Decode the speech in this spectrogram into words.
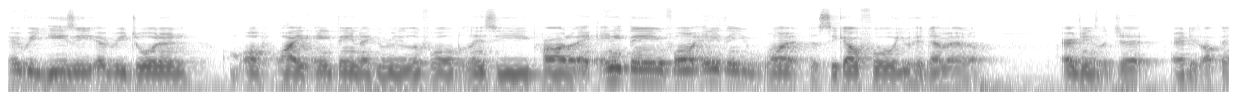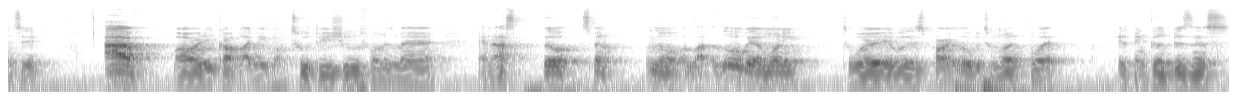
every Yeezy, every Jordan, off white, anything that you really look for, Balenci, Prada, anything for anything you want to seek out for, you hit that man up. Everything's legit, everything's authentic. I've already caught like maybe about two or three shoes from this man, and I spent spent you know a lot, a little bit of money to where it was probably a little bit too much, but it's been good business,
